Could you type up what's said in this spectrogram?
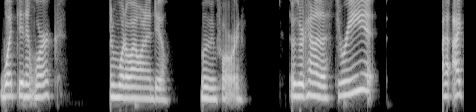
What didn't work? And what do I want to do moving forward? Those were kind of the three. I, I,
